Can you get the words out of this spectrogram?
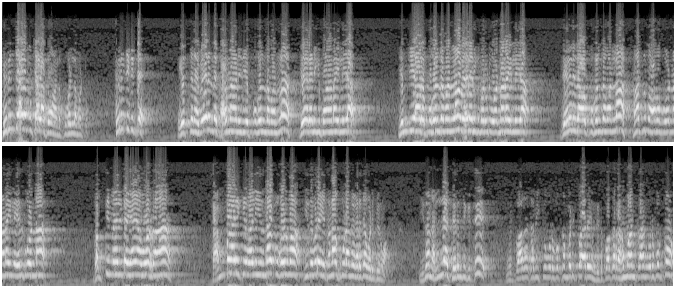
தெரிஞ்சாலும் முட்டாளா போவான் அந்த புகழ்ல மட்டும். தெரிஞ்சுக்கிட்ட எத்தனை பேர் இந்த கருணாநிதியை புகழ்ந்தவன்லாம் வேற அன்னைக்கு போனானா இல்லையா? எம்ஜிஆர் புகழ்ந்தவன்லாம் வேற அன்னைக்கு மறுபடியும் ஓடினானா இல்லையா? ஜெயலலிதாவை புகழ்ந்தவன்லாம் மாற்று முகாமுக்கு ஓடினானா இல்ல எதுக்கு ஓடினா? பக்தி மேலிட்ட ஏன் ஓடுறான்? சம்பாதிக்க வழி இருந்தா புகழ்வான். இதை விட எத்தனா கூட அங்க கிடைச்சா ஓடி போயிருவான் இதை நல்லா தெரிஞ்சுக்கிட்டு இங்கிட்டு பார்க்க கவிக்கு ஒரு பக்கம் படிப்பாரு இங்கிட்டு பார்க்க ரஹ்மான் கான் ஒரு பக்கம்.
